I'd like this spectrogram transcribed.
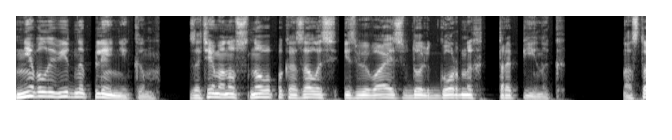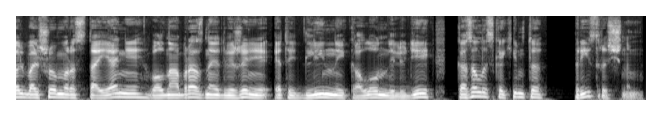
не было видно пленникам. Затем оно снова показалось, извиваясь вдоль горных тропинок. На столь большом расстоянии волнообразное движение этой длинной колонны людей казалось каким-то призрачным.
